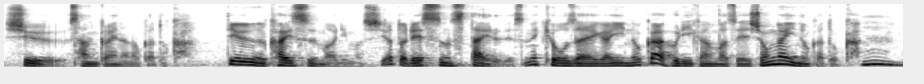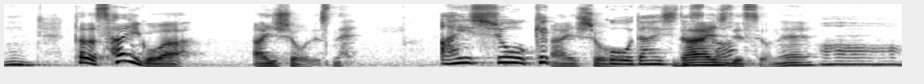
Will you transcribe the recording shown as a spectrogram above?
週3回なのかとかっていう回数もありますしあとはレッスンスタイルですね。教材がいいのかフリーカンバセーションがいいのかとか。うんうん。ただ最後は相性ですね相性結構大事ですか？大事ですよね。あ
